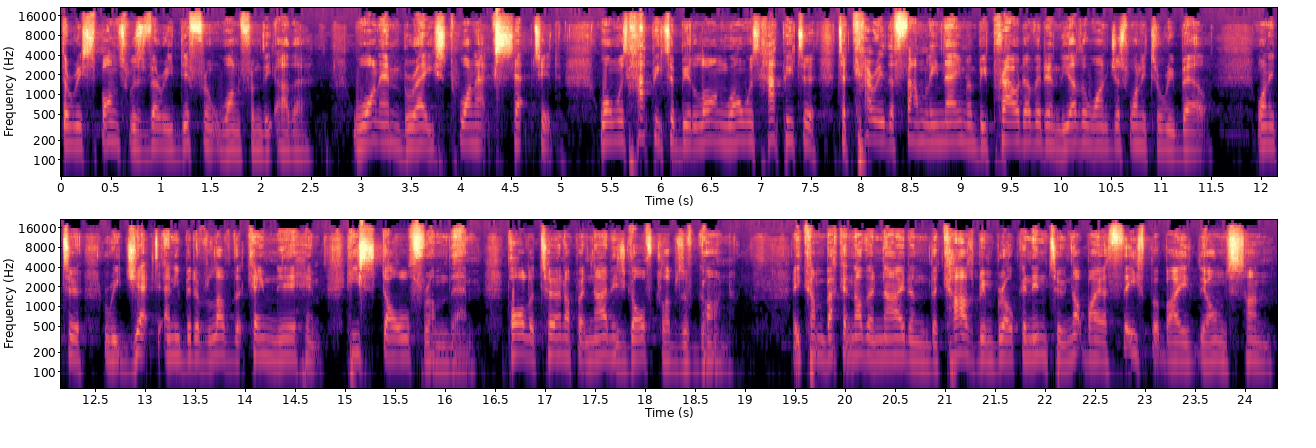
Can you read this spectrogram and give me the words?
the response was very different one from the other. One embraced, one accepted, one was happy to belong, one was happy to, to carry the family name and be proud of it, and the other one just wanted to rebel, wanted to reject any bit of love that came near him. He stole from them. Paul had turned up at night, his golf clubs have gone. He come back another night and the car's been broken into, not by a thief, but by the own son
